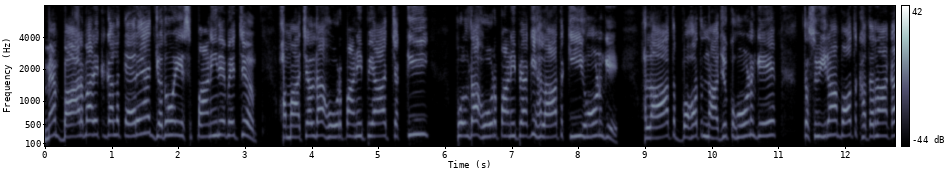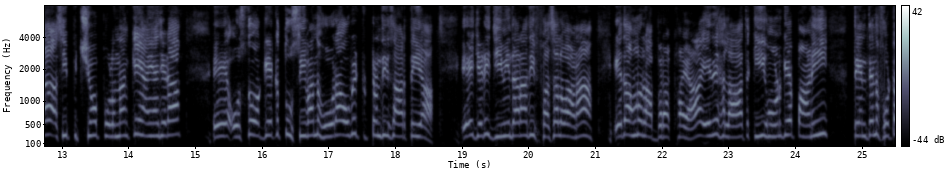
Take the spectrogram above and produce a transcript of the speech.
ਮੈਂ ਬਾਰ-ਬਾਰ ਇੱਕ ਗੱਲ ਕਹਿ ਰਿਹਾ, ਜਦੋਂ ਇਸ ਪਾਣੀ ਦੇ ਵਿੱਚ ਹਿਮਾਚਲ ਦਾ ਹੋਰ ਪਾਣੀ ਪਿਆ, ਚੱਕੀ ਪੁਲ ਦਾ ਹੋਰ ਪਾਣੀ ਪਿਆ, ਕਿ ਹਾਲਾਤ ਕੀ ਹੋਣਗੇ? ਹਾਲਾਤ ਬਹੁਤ ਨਾਜ਼ੁਕ ਹੋਣਗੇ। ਤਸਵੀਰਾਂ ਬਹੁਤ ਖਤਰਨਾਕ ਆ। ਅਸੀਂ ਪਿੱਛੋਂ ਪੁਲ ਲੰਘ ਕੇ ਆਏ ਆ ਜਿਹੜਾ ਇਹ ਉਸ ਤੋਂ ਅੱਗੇ ਇੱਕ ਧੂਸੀਵੰਦ ਹੋਰ ਆ, ਉਹ ਵੀ ਟੁੱਟਣ ਦੀ ਸਾਰ ਤੇ ਆ। ਇਹ ਜਿਹੜੀ ਜ਼ਿਮੀਂਦਾਰਾਂ ਦੀ ਫਸਲ ਆਣਾ ਇਹਦਾ ਹੁਣ ਰੱਬ ਰੱਖਾ ਆ। ਇਹਦੇ ਹਾਲਾਤ ਕੀ ਹੋਣਗੇ? ਪਾਣੀ 3-3 ਫੁੱਟ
